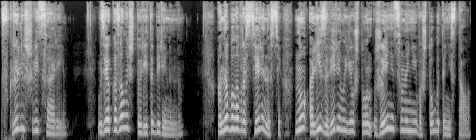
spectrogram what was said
скрылись в Швейцарии, где оказалось, что Рита беременна. Она была в растерянности, но Али заверил ее, что он женится на ней во что бы то ни стало.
